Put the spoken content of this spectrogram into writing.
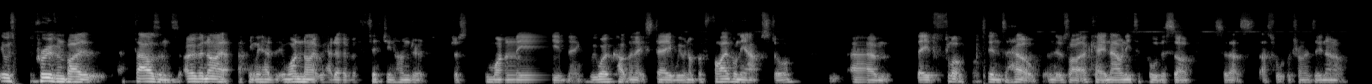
It was proven by thousands overnight. I think we had one night we had over fifteen hundred just one evening. We woke up the next day. We were number five on the App Store. Um, they'd flocked in to help, and it was like, okay, now we need to pull this off. So that's that's what we're trying to do now.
